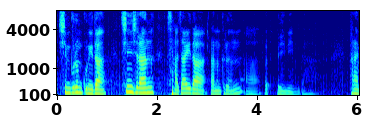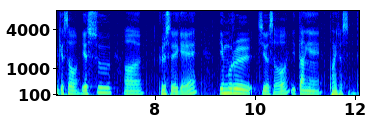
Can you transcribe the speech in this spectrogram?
심부름꾼이다, 신실한 사자이다라는 그런 의미입니다. 하나님께서 예수 어, 그리스도에게 인물을 지어서 이 땅에 보내셨습니다.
